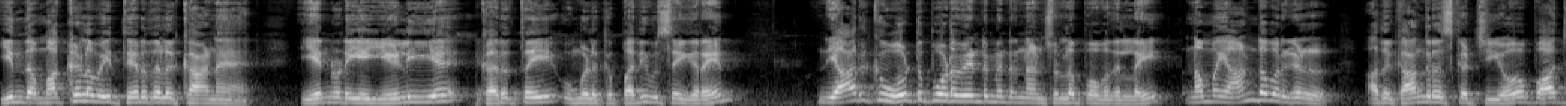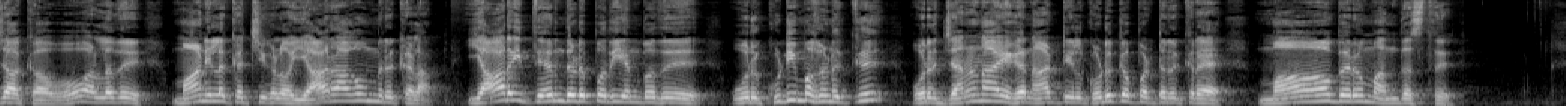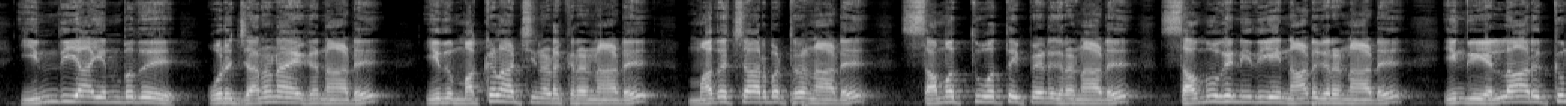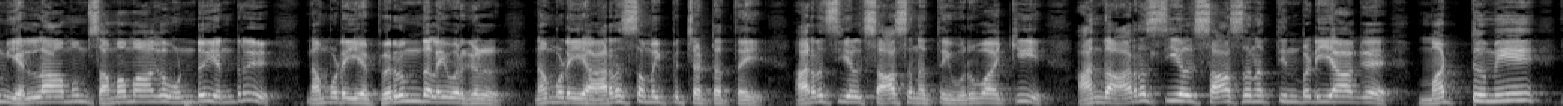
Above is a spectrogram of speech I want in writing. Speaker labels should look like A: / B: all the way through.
A: இந்த மக்களவை தேர்தலுக்கான என்னுடைய எளிய கருத்தை உங்களுக்கு பதிவு செய்கிறேன். யாருக்கு ஓட்டு போட வேண்டும் என்று நான் சொல்லப்போவதில்லை நம்மை ஆண்டவர்கள் அது காங்கிரஸ் கட்சியோ பாஜகவோ அல்லது மாநில கட்சிகளோ யாராகவும் இருக்கலாம். யாரை தேர்ந்தெடுப்பது என்பது ஒரு குடிமகனுக்கு ஒரு ஜனநாயக நாட்டில் கொடுக்கப்பட்டிருக்கிற மாபெரும் அந்தஸ்து. இந்தியா என்பது ஒரு ஜனநாயக நாடு. இது மக்களாட்சி நடக்கிற நாடு மதச்சார்பற்ற நாடு சமத்துவத்தை பேணுகிற நாடு சமூக நீதியை நாடுகிற நாடு. இங்கு எல்லாருக்கும் எல்லாமும் சமமாக உண்டு என்று நம்முடைய பெருந்தலைவர்கள் நம்முடைய அரசமைப்பு சட்டத்தை அரசியல் சாசனத்தை உருவாக்கி அந்த அரசியல் சாசனத்தின்படியாக மட்டுமே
